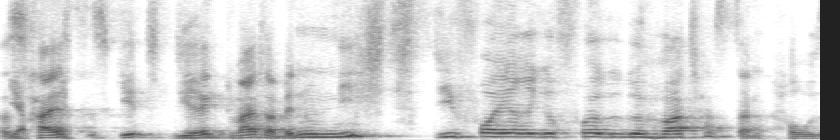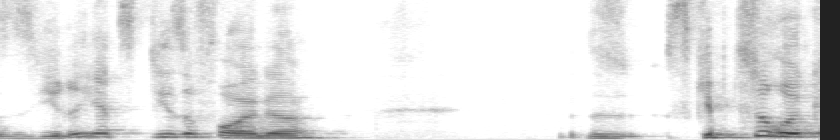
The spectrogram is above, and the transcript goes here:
Das ja. heißt, es geht direkt weiter. Wenn du nicht die vorherige Folge gehört hast, dann pausiere jetzt diese Folge skip zurück,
